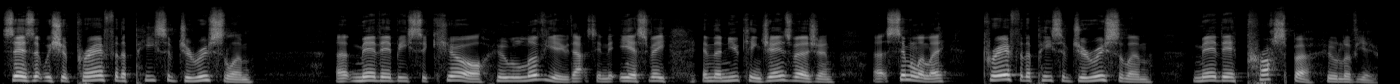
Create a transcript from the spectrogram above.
says that we should pray for the peace of Jerusalem. Uh, may they be secure who love you. That's in the ESV. In the New King James Version, uh, similarly, pray for the peace of Jerusalem. May they prosper who love you.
